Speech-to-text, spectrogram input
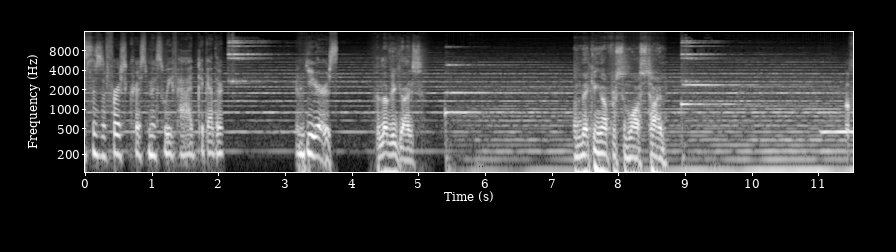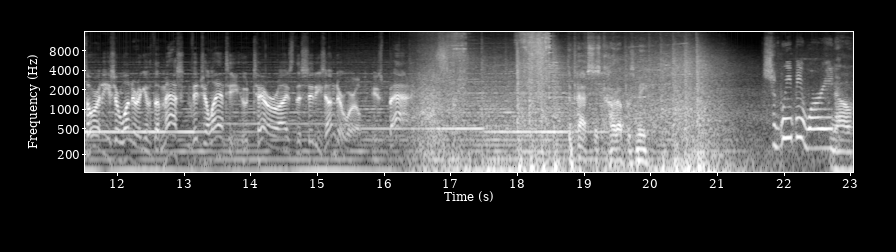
This is the first Christmas we've had together in years. I love you guys. I'm making up for some lost time. Authorities are wondering if the masked vigilante who terrorized the city's underworld is back. The past has caught up with me. Should we be worried? No,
